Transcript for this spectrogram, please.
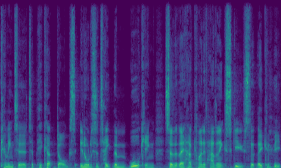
coming to, to pick up dogs in order to take them walking so that they had kind of had an excuse that they could be,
